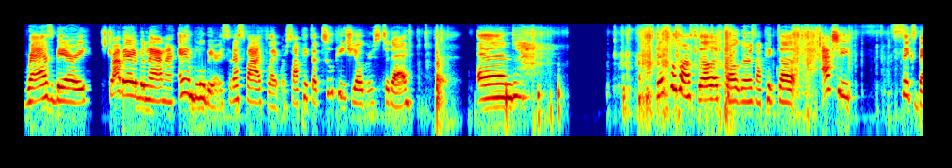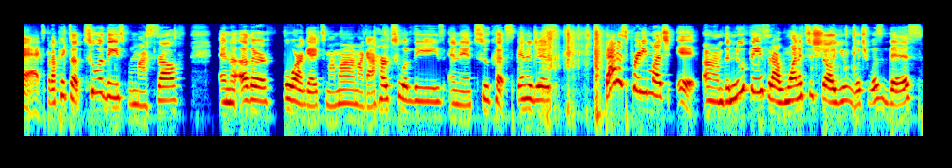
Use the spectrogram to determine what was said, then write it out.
raspberry, strawberry, banana, and blueberry. So that's five flavors. So I picked up two peach yogurts today. And this was on sale at Kroger's. I picked up actually six bags, but I picked up two of these for myself and the other four I gave to my mom. I got her two of these and then two cut spinaches. That is pretty much it. Um, the new things that I wanted to show you, which was this,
